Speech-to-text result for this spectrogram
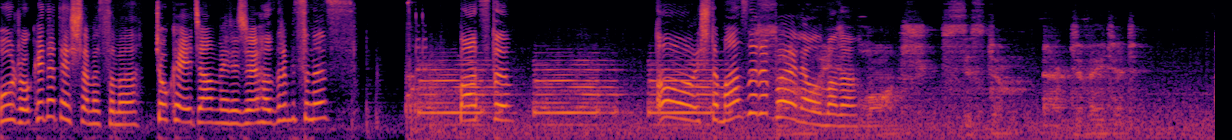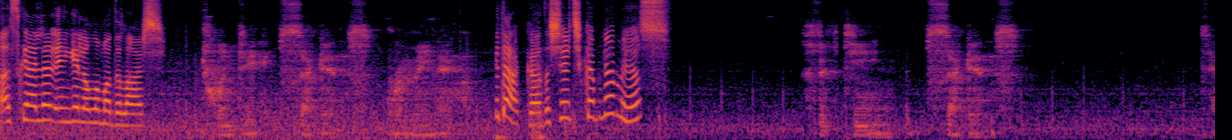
Bu roket ateşlemesi mi? Çok heyecan verici. Hazır mısınız? Bastım. Oo işte manzara böyle olmalı. Launch system activated. Askerler engel olamadılar. 20 seconds remaining. Bir dakika dışarı çıkabiliyor muyuz? 15 seconds. 10,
